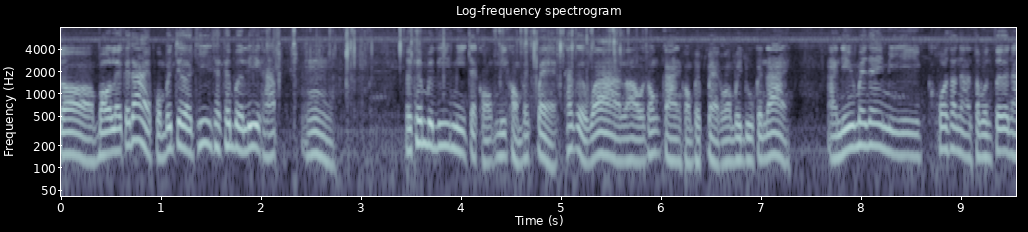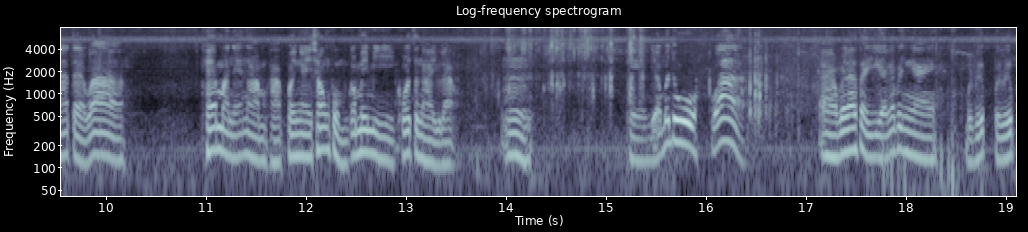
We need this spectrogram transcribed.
ก็บอกเลยก็ได้ ผมไปเจอที่เทคเบอรี่ครับ อืมเทคเบอรี่มีแต่ของมีของแปลกๆ ถ้าเกิดว่าเราต้องการของแปลกๆลองไปดูกันได้ อันนี้ไม่ได้มีโฆษณาสปอนเซอร์นะ แต่ว่าแค่มาแนะนำครับเพราะไงช่องผมก็ไม่มีโฆษณาอยู่แล้ว อืมโอเค เดี๋ยวมาดูว่า อ่า เวลาใส่เหยื่อแล้วเป็นไงปรึบปรึบ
